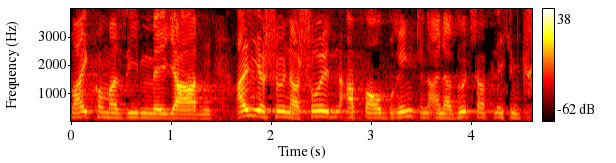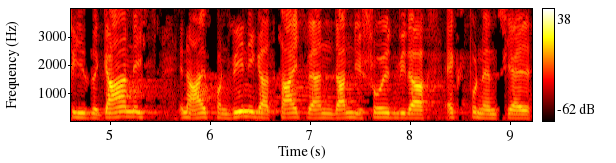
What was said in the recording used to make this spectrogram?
2,7 Milliarden €. All Ihr schöner Schuldenabbau bringt in einer wirtschaftlichen Krise gar nichts. Innerhalb von weniger Zeit werden dann die Schulden wieder exponentiell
